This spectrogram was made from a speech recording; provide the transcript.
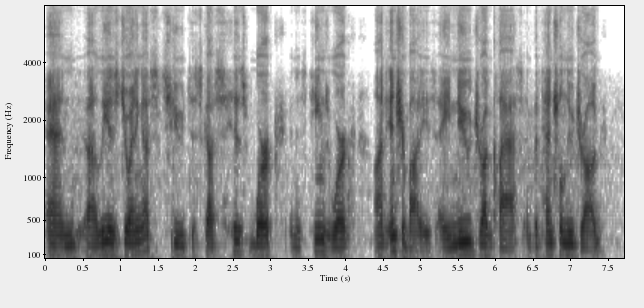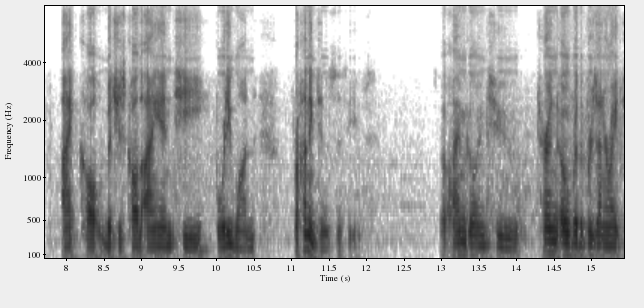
And uh, Lee is joining us to discuss his work and his team's work on intrabodies, a new drug class and potential new drug, I call, which is called INT41 for Huntington's disease. So I'm going to turn over the presenter rights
